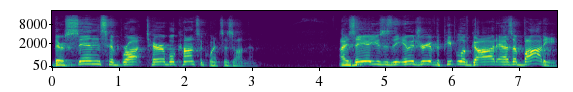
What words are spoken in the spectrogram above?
Their sins have brought terrible consequences on them. Isaiah uses the imagery of the people of God as a body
